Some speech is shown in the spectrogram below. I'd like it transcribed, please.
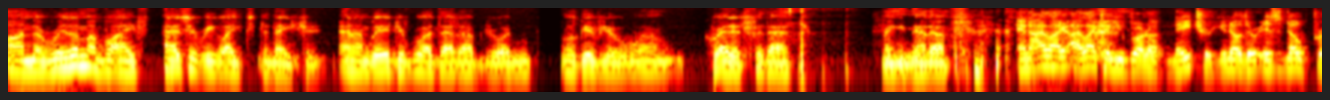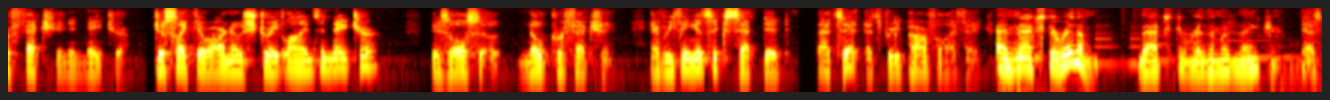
on the rhythm of life as it relates to nature. And I'm glad you brought that up, Jordan. We'll give you um, credit for that, bringing that up. and I like I like how you brought up nature. You know, there is no perfection in nature. Just like there are no straight lines in nature, there's also no perfection. Everything is accepted that's it. That's pretty powerful, I think. And that's the rhythm. That's the rhythm of nature. Yes.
